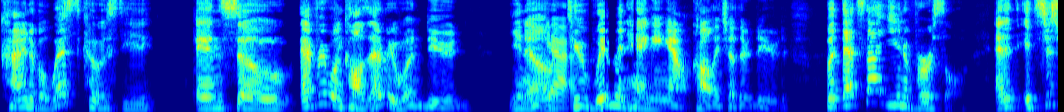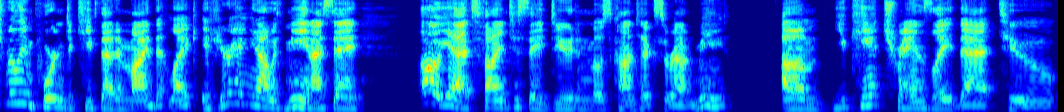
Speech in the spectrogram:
kind of a West Coasty, and so everyone calls everyone dude. You know, yeah. two women hanging out call each other dude. But that's not universal. And it, it's just really important to keep that in mind that, like, if you're hanging out with me and I say, oh, yeah, it's fine to say dude in most contexts around me, um, you can't translate that to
